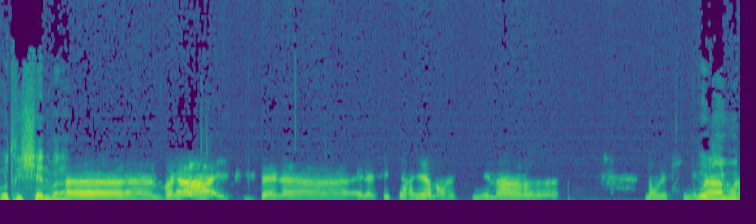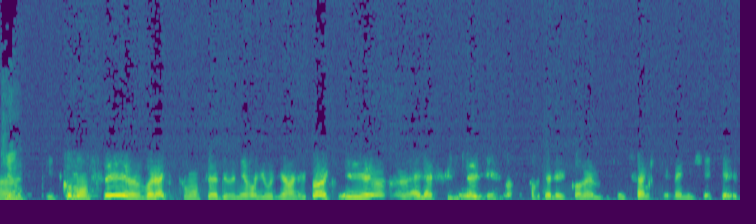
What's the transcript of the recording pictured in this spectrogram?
autrichienne, voilà. Euh, voilà, et puis ben, elle, a, elle a fait carrière dans le cinéma, euh, dans le cinéma Hollywoodien. euh, qui commençait, euh, voilà, qui commençait à devenir hollywoodien à l'époque, et euh, elle a fui le nazisme. En fait, elle a eu quand même, une femme qui est magnifique, qui avait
